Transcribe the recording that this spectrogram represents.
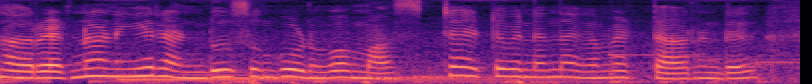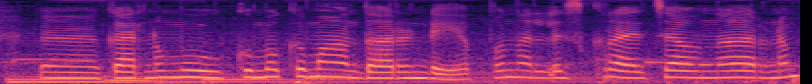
സാറേട്ടനാണെങ്കിൽ രണ്ട് ദിവസം കൂടുമ്പോൾ മസ്റ്റായിട്ട് ഇവന്റെ നഖം വെട്ടാറുണ്ട്. കാരണം മൂക്കുമൊക്കെ മാന്താറുണ്ടേ. അപ്പോൾ നല്ല സ്ക്രാച്ച് ആവുന്ന കാരണം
